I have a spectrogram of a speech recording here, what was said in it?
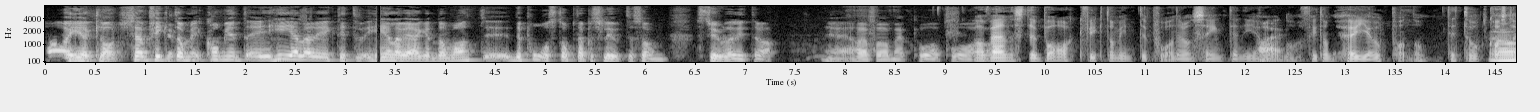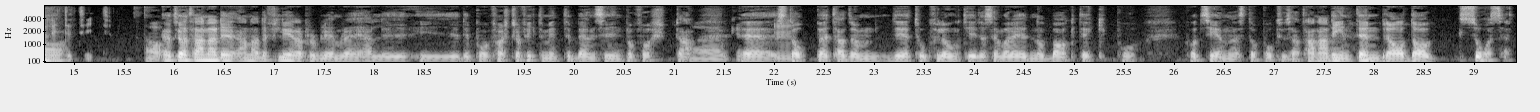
Ja, helt klart. Sen fick de, kom ju inte hela riktigt hela vägen. De var inte, det påstopp där på slutet som strulade lite va? Eh, har jag för mig. På, på... Ja, vänster bak fick de inte på när de sänkte ner Nej. honom. Fick de höja upp honom. Det tog, kostade Ja. lite tid. ja. Jag tror att han hade, han hade flera problem, Rahal, i, i depån. Först så fick de inte bensin på första Nej, okej. eh, stoppet. Hade de, det tog för lång tid och sen var det något bakdäck på, på ett senare stopp också. Så att han hade inte en bra dag så sett.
